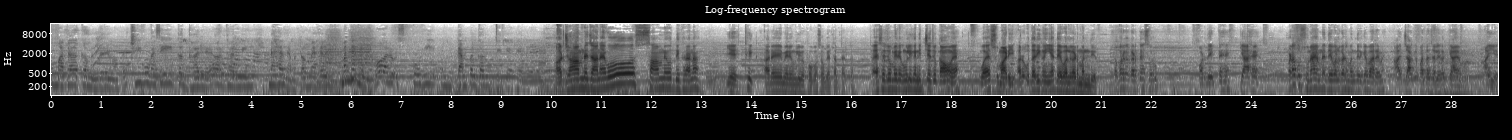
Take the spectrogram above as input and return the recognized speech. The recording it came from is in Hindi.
वो माता का मंदिर है वहाँ पे। जी, वो वैसे एक घर है और घर में ही महल है मतलब महल, मंदिर नहीं है वो और उसको ही टेंपल का रूप दे दिया गया और जहाँ हमने जाना है, वो सामने वो दिख रहा ना, ये, ठीक। अरे, मेरी उंगली पे फोकस हो गया तब तक तो। तो ऐसे जो मेरी उंगली के नीचे जो गाँव है, वो है सुमाड़ी और उधर ही कहीं है देवलगढ़ मंदिर। सफ़र का करते हैं शुरू और देखते हैं क्या है। बड़ा कुछ सुना है हमने देवलगढ़ मंदिर के बारे में। आज जाके पता चलेगा क्या है वहाँ। आइए।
